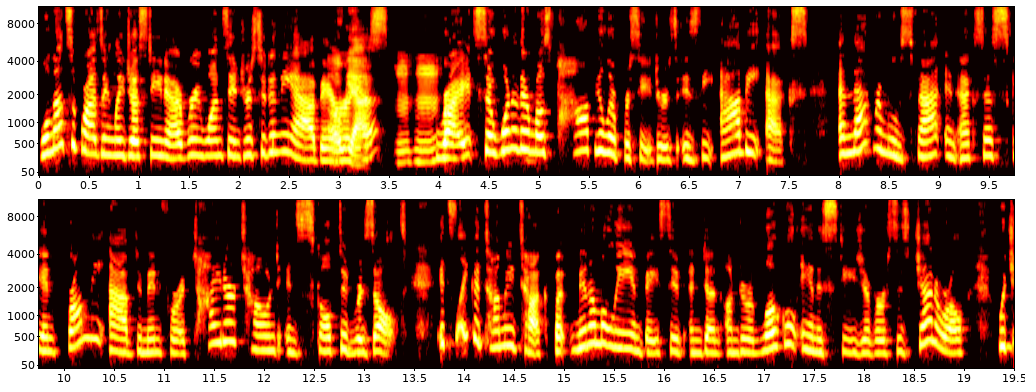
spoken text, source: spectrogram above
Well, not surprisingly, Justine, everyone's interested in the ab area. Oh, yes. Mm-hmm. Right? So, one of their most popular procedures is the Abby X and that removes fat and excess skin from the abdomen for a tighter, toned, and sculpted result. It's like a tummy tuck, but minimally invasive and done under local anesthesia versus general, which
